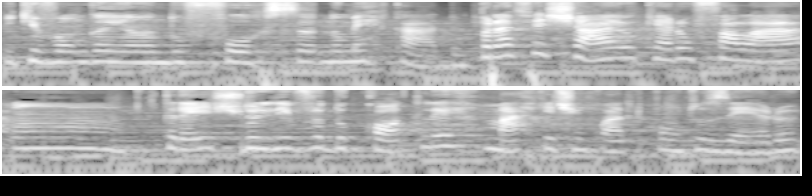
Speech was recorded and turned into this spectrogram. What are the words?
e que vão ganhando força no mercado. Para fechar, eu quero falar um trecho do livro do Kotler, Marketing 4.0,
